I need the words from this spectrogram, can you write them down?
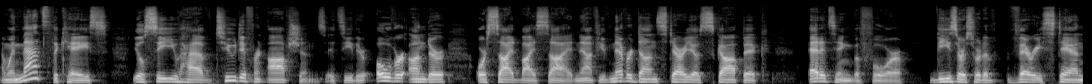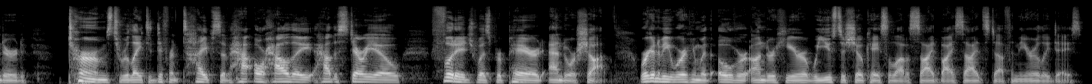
and when that's the case, you'll see you have two different options. It's either over, under, or side by side. Now, if you've never done stereoscopic editing before, these are sort of very standard terms to relate to different types of how or how they how the stereo footage was prepared and or shot. We're going to be working with over under here. We used to showcase a lot of side by side stuff in the early days.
